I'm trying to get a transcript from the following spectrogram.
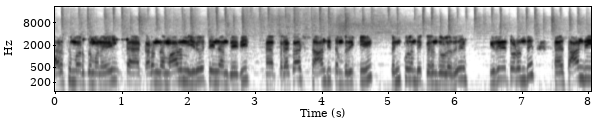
அரசு மருத்துவமனையில் அஹ், கடந்த மாதம் இருபத்தி ஐந்தாம் தேதி அஹ், பிரகாஷ் சாந்தி தம்பதிக்கு பெண் குழந்தை பிறந்துள்ளது. இதனைத் தொடர்ந்து அஹ், சாந்தி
